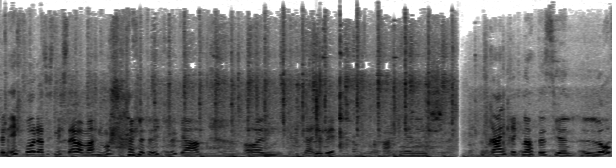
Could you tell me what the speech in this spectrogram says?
Bin ich froh, dass ich es nicht selber machen muss. Habe ich natürlich Glück gehabt. Und ja, ihr seht, fachmännisch. Frank kriegt noch ein bisschen Luft.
